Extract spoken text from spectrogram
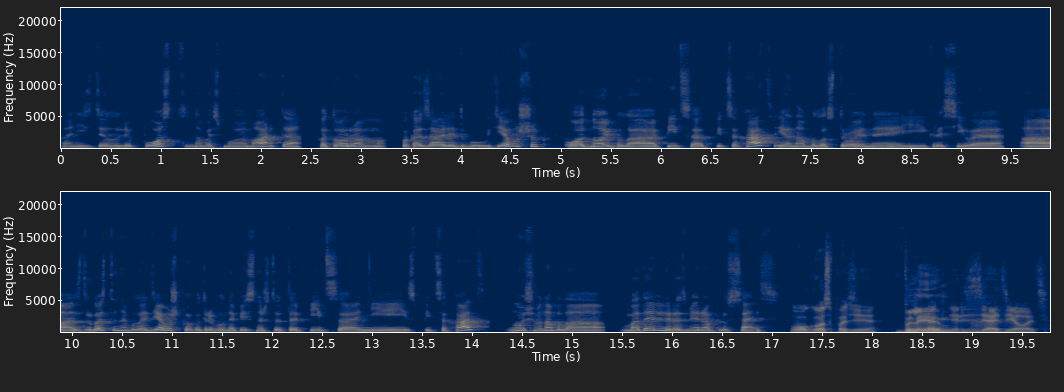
они сделали пост на 8 марта, в котором показали двух девушек. У одной была пицца от Pizza Hut, и она была стройная и красивая, а с другой стороны была девушка, у которой было написано, что это пицца не из Pizza Hut, в общем, она была модель размера plus size. О, господи. Блин. Так нельзя делать.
